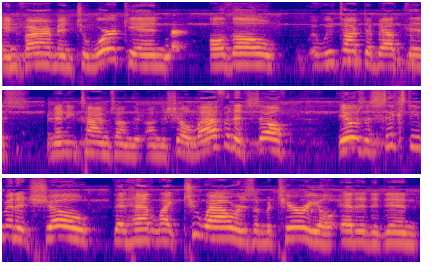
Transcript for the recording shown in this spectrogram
environment to work in, although we've talked about this many times on the on the show. Laugh-In itself it was a 60 minute show that had like two hours of material edited in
